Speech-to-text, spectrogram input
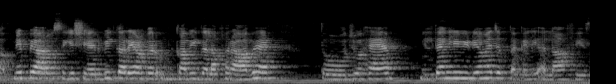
अपने प्यारों से ये शेयर भी करें अगर उनका भी गला ख़राब है तो जो है, मिलते हैं अगली वीडियो में, जब तक के लिए अल्लाह हाफिज़.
